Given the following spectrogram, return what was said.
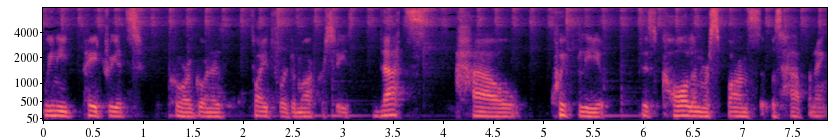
We need patriots who are going to fight for democracy. That's how quickly this call and response that was happening.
